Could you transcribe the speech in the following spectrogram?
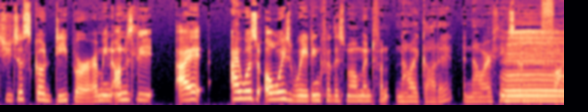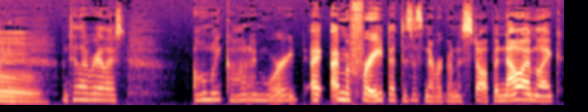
you just go deeper. I mean, honestly, I I was always waiting for this moment. Now, I got it, and now everything's going to be fine. Mm. Until I realized, oh my god, I'm worried. I, I'm afraid that this is never going to stop. And now I'm like,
